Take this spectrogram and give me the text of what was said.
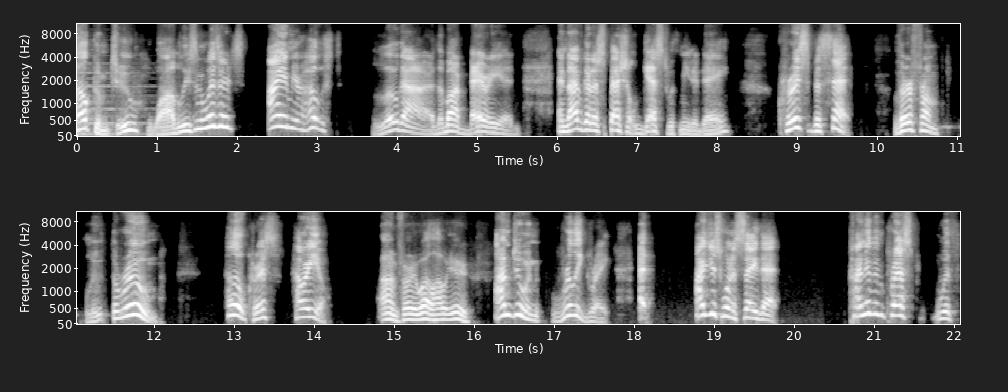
Welcome to Wobblies and Wizards. I am your host, Logar the Barbarian, and I've got a special guest with me today, Chris Bissett. They're from Loot the Room. Hello, Chris. How are you? I'm very well. How are you? I'm doing really great. I just want to say that kind of impressed with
